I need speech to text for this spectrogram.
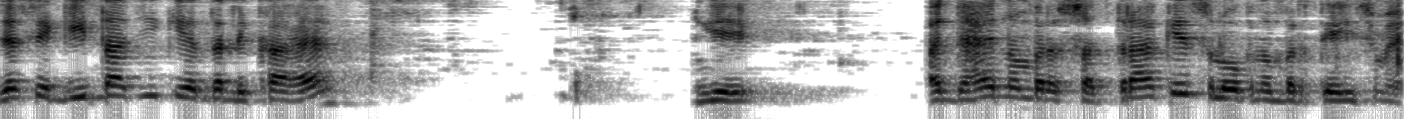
जैसे गीता जी के अंदर लिखा है, ये अध्याय नंबर सत्रह के श्लोक नंबर तेईस में,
